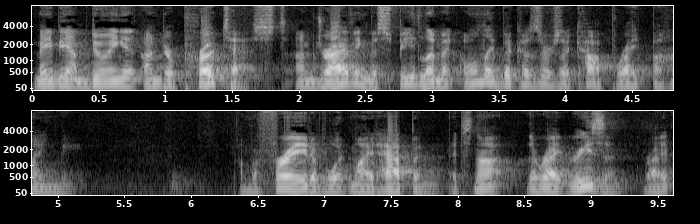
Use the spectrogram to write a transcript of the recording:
maybe I'm doing it under protest, I'm driving the speed limit only because there's a cop right behind me. I'm afraid of what might happen. It's not the right reason, right,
